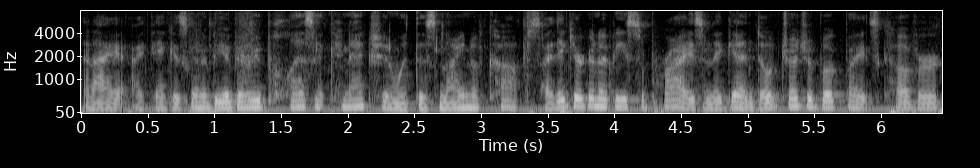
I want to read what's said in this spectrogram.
And I, I think it's going to be a very pleasant connection with this Nine of Cups. I think you're going to be surprised. And again, don't judge a book by its cover.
